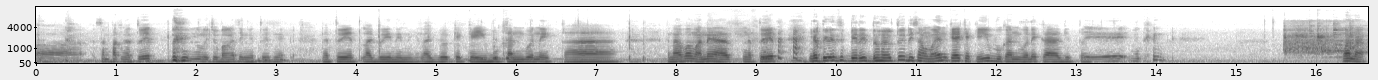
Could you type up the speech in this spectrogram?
Eh, sempat nge-tweet lucu banget sih nge-tweetnya. Nge-tweet lagu ini nih lagu kekei bukan boneka. Kenapa mana ya nge-tweet? Nge-tweet spirit doll tuh disamain kayak kekei bukan boneka gitu. Eh bukan. Mana?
